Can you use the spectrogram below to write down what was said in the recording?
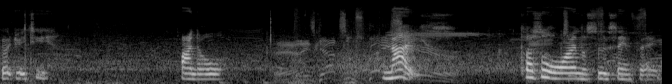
Go JT. Find a hole. Nice. Tussle the line, let's do the same thing.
